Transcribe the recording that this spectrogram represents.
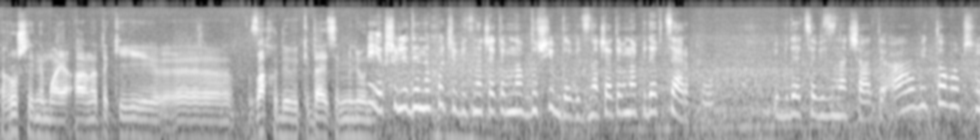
грошей немає, а на такі е, заходи викидаються мільйони. Якщо людина хоче відзначати, вона в душі буде відзначати, вона піде в церкву і буде це відзначати. А від того, чи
